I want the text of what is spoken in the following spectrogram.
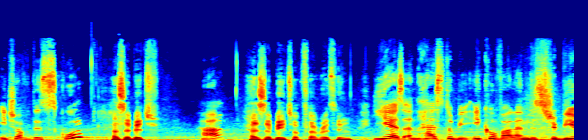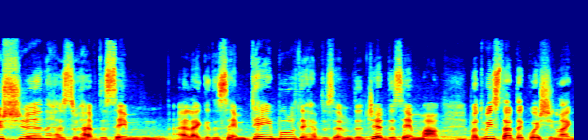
each of this school Has a bit. Huh? Has a bit of everything. yes and has to be equivalent distribution has to have the same uh, like the same table they have the same the chair the same amount. But we start the question like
